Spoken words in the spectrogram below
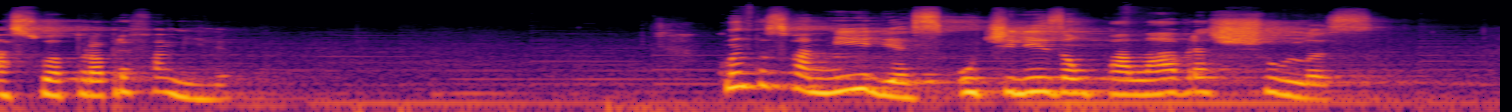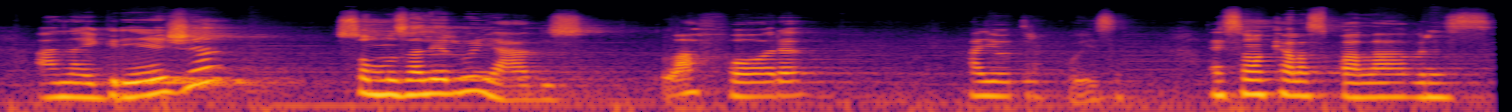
a sua própria família. Quantas famílias utilizam palavras chulas ah, na igreja somos aleluiados. Lá fora, aí outra coisa. Aí são aquelas palavras.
